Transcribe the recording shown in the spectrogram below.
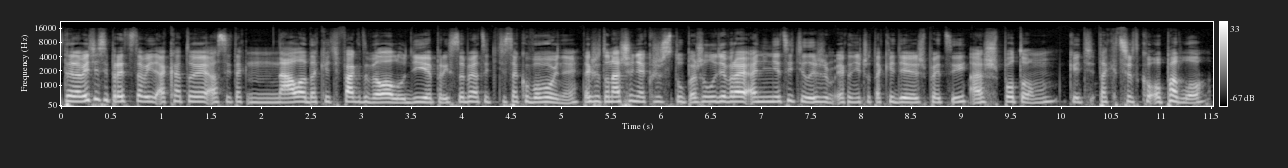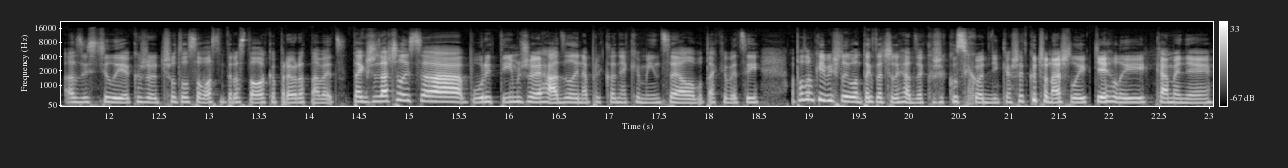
Teda viete si predstaviť, aká to je asi tak nálada, keď fakt veľa ľudí je pri sebe a cítite sa ako vo vojne. Takže to nadšenie akože stúpa, že ľudia vraj ani necítili, že niečo také deje špeci, až potom, keď tak všetko opadlo a zistili, akože čo to sa vlastne teraz stalo ako prevratná vec. Takže začali sa búriť tým, že hádzali napríklad nejaké mince alebo také veci. A potom, keď vyšli von, tak začali hádzať akože kusy chodníka, všetko, čo našli, tehli, kamene,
